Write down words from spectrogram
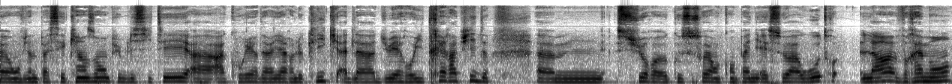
Euh, on vient de passer 15 ans en publicité à, courir derrière le clic, à de la, du ROI très rapide, euh, sur, que ce soit en campagne SEA ou autre. Là, vraiment,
